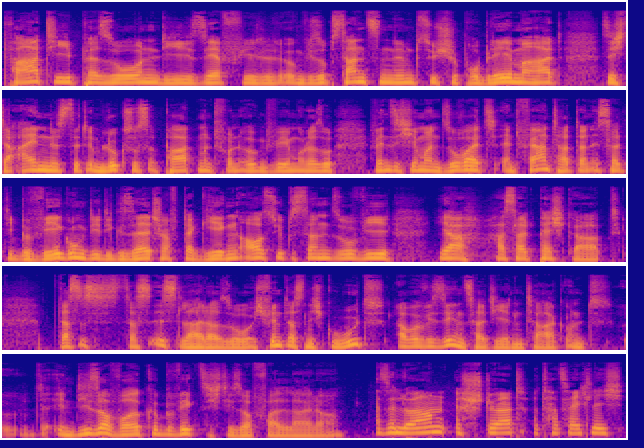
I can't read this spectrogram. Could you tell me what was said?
Partyperson, die sehr viel irgendwie Substanzen nimmt, psychische Probleme hat, sich da einnistet im Luxusapartment von irgendwem oder so. Wenn sich jemand so weit entfernt hat, dann ist halt die Bewegung, die die Gesellschaft dagegen ausübt, ist dann so wie, ja, hast halt Pech gehabt. Das ist, das ist leider so. Ich finde das nicht gut, aber wir sehen es halt jeden Tag und in dieser Wolke bewegt sich dieser Fall leider. Also Learn stört tatsächlich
